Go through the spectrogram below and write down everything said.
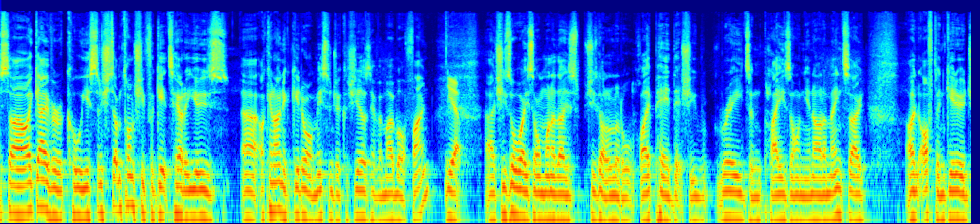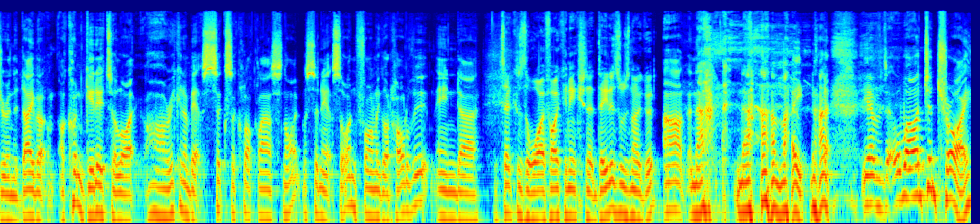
so I gave her a call yesterday. Sometimes she forgets how to use. Uh, I can only get her on Messenger because she doesn't have a mobile phone. Yeah. Uh, she's always on one of those. She's got a little iPad that she reads and plays on. You know what I mean? So I often get her during the day, but I couldn't get her to like oh, I reckon about six o'clock last night. We're sitting outside and finally got hold of her. And uh, Is that because the Wi-Fi connection at Dita's was no good? uh, no, no, mate, no. Yeah, well, I did try.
